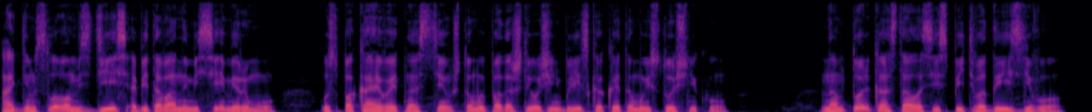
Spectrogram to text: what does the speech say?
Одним словом, здесь обетованный Мессия мир ему успокаивает нас тем, что мы подошли очень близко к этому источнику. Нам только осталось испить воды из него,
